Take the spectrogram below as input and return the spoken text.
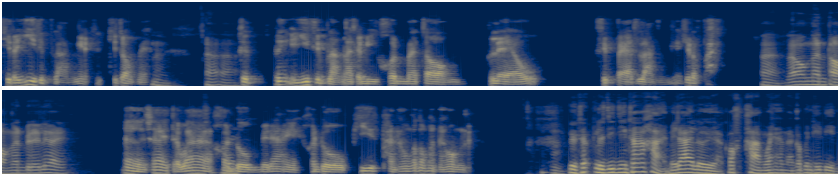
ทีละยี่สิบหลังเนี่ยคิดออกไหมอืมอ่าอ่าคือซึ่งอียี่สิบหลังอาจจะมีคนมาจองแล้วสิบแปดหลังเนี่ยคิดออกปะ อ่าแล้วเอาเงินต่อเงินไปเรื่อยเออใช่แต่ว่าคอนโดมันไม่ได้ไงคอนโดพี่พันห้องก็ต้องพันห้องอะหรือถ้าหรือจริงๆ ถ้าขายไม่ได้เลยอะก็ค้างไว้ทางนั้นก็เป็นที่ดิน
